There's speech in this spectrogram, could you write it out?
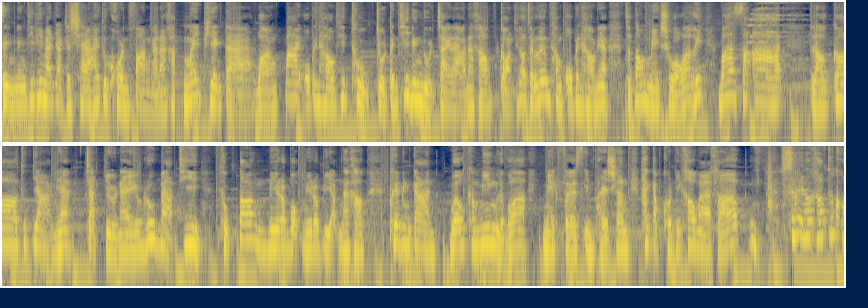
สิ่งหนึ่งที่พี่แมทอยากจะแชร์ให้ทุกคนฟังนะครับไม่เพียงแต่วางป้าย Open House ที่ถูกจุดเป็นที่ดึงดูดใจแล้วนะครับ ก่อนที่เราจะเริ่มทำ Open House เนี่ยจะต้อง make sure ว่าเฮ้ยบ้านสะอาด แล้วก็ทุกอย่างเนี่ยจัดอยู่ในรูปแบบที่ถูกต้องมีระบบมีระเบียบนะครับ เพื่อเป็นการ welcoming หรือว่า make first impression ให้กับคนที่เข้ามาครับใช่แล้วครับทุกค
